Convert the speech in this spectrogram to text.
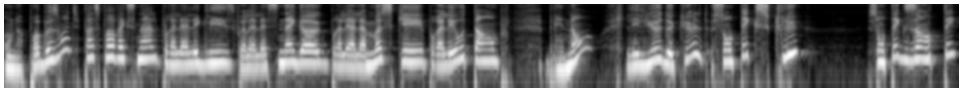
On n'a pas besoin du passeport vaccinal pour aller à l'église, pour aller à la synagogue, pour aller à la mosquée, pour aller au temple. Ben non! Les lieux de culte sont exclus, sont exemptés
